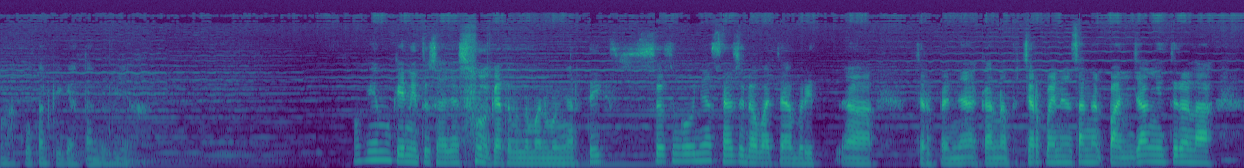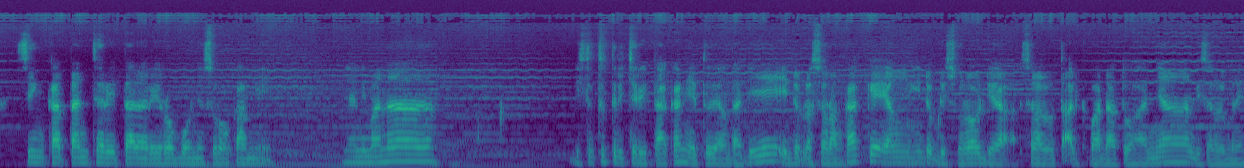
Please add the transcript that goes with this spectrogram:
melakukan kegiatan dunia. Oke, mungkin itu saja. Semoga teman-teman mengerti. Sesungguhnya saya sudah baca berita uh, cerpennya karena cerpen yang sangat panjang itu adalah singkatan cerita dari robohnya surau kami yang di mana di situ diceritakan yaitu yang tadi hiduplah seorang kakek yang hidup di surau dia selalu taat kepada Tuhannya dia selalu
